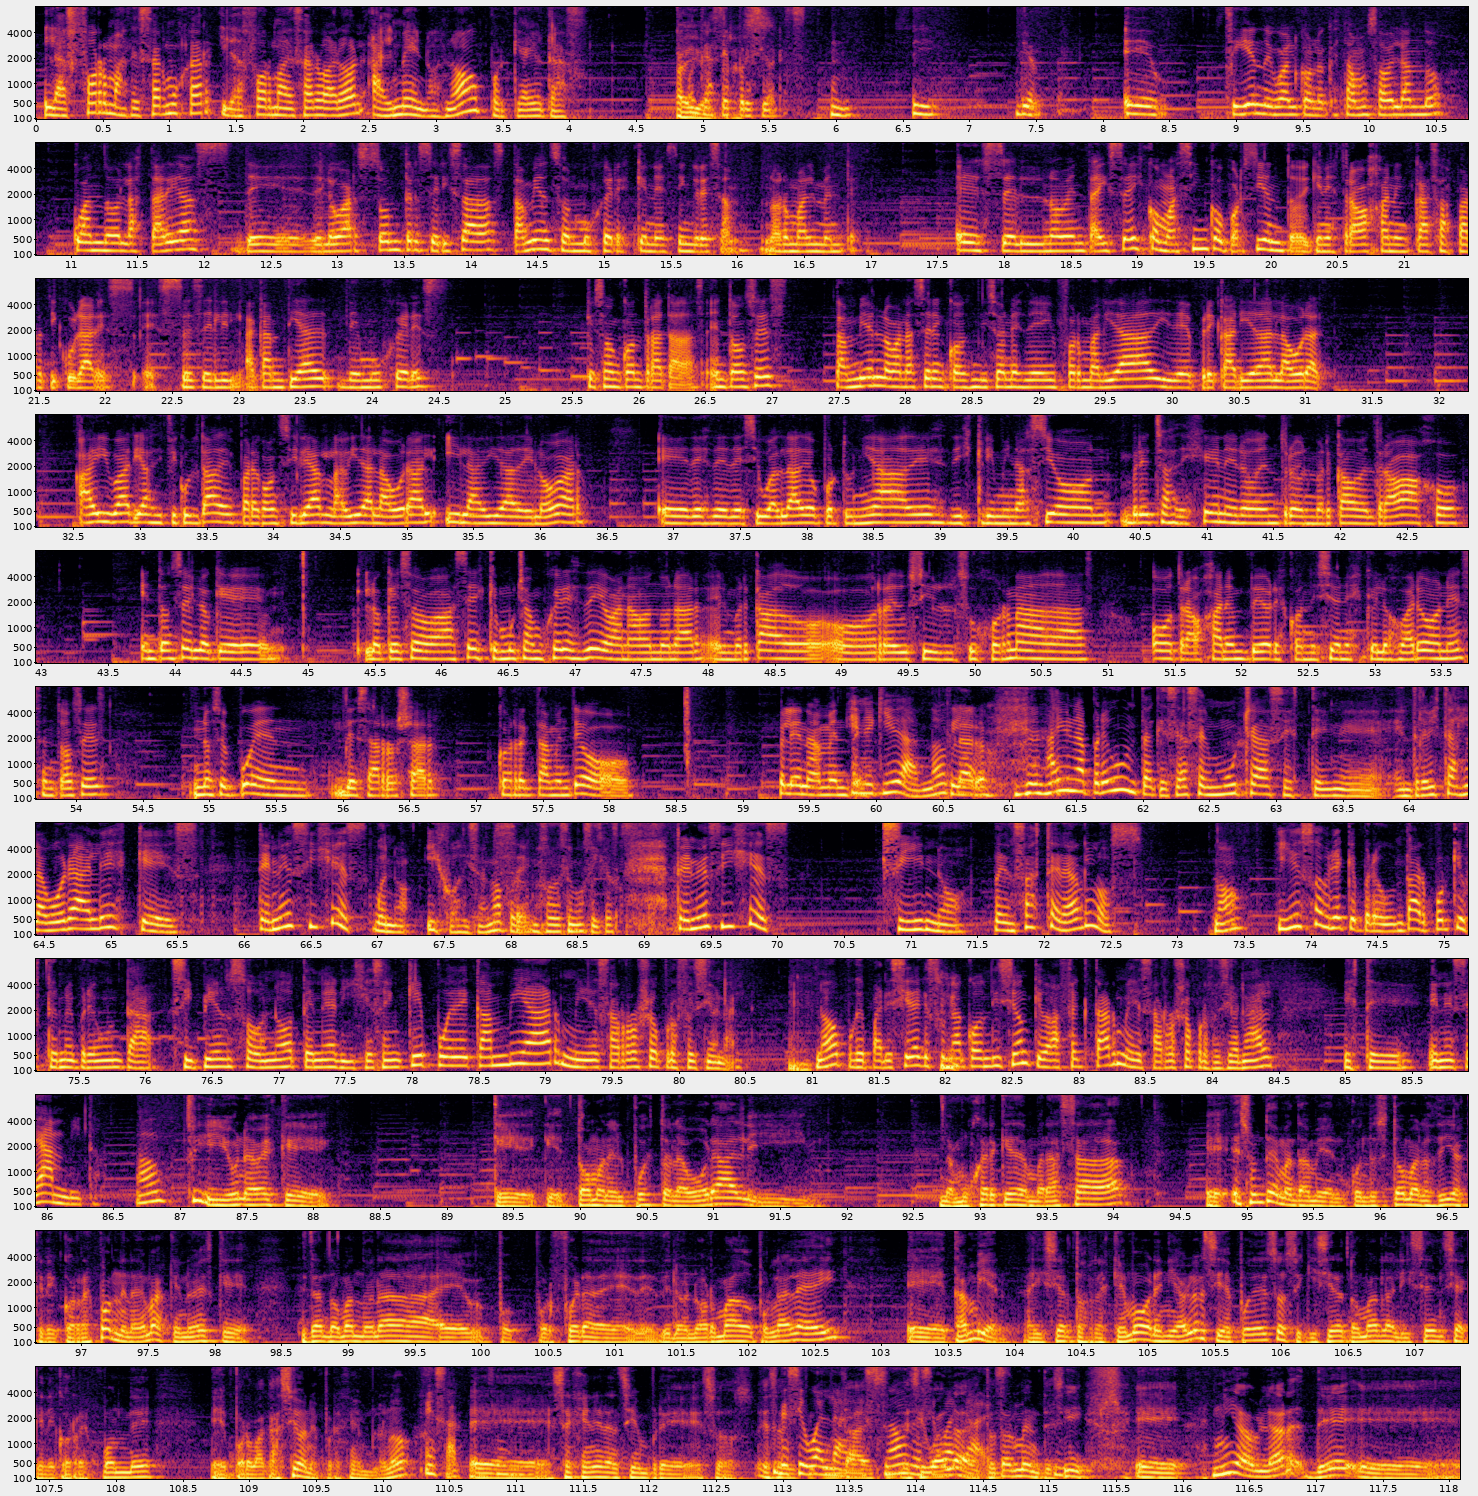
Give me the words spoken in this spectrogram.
las formas de ser mujer y las formas de ser varón, al menos, ¿no? Porque hay otras, Hay otras otras. expresiones. Sí, bien. Eh, siguiendo igual con lo que estamos hablando, cuando las tareas de- del hogar son tercerizadas, también son mujeres quienes ingresan normalmente. Es el 96,5% de quienes trabajan en casas particulares. Esa es el- la cantidad de mujeres que son contratadas. Entonces, también lo van a hacer en condiciones de informalidad y de precariedad laboral. Hay varias dificultades para conciliar la vida laboral y la vida del hogar, eh, desde desigualdad de oportunidades, discriminación, brechas de género dentro del mercado del trabajo. Entonces lo que, lo que eso hace es que muchas mujeres deban abandonar el mercado o reducir sus jornadas o trabajar en peores condiciones que los varones. Entonces no se pueden desarrollar correctamente o plenamente. En equidad, ¿no? Claro. Hay una pregunta que se hace en muchas este, eh, entrevistas laborales que es, ¿tenés hijes? Bueno, hijos dicen, ¿no? Pero Sí. nosotros decimos hijas. ¿Tenés hijes? Sí, no. ¿Pensás tenerlos? ¿No? Y eso habría que preguntar, porque usted me pregunta si pienso o no tener hijos, ¿en qué puede cambiar mi desarrollo profesional? ¿No? Porque pareciera que es una condición que va a afectar mi desarrollo profesional este, en ese ámbito, ¿no? Sí, y una vez que, que, que toman el puesto laboral y la mujer queda embarazada, eh, es un tema también, cuando se toma los días que le corresponden, además, que no es que se están tomando nada eh, por, por fuera de, de- de lo normado por la ley. eh, también hay ciertos resquemores, ni hablar si después de eso se quisiera tomar la licencia que le corresponde eh, por vacaciones, por ejemplo, ¿no? Exacto, Eh, Se generan siempre esos, esas Desigualdades, ¿no? Desigualdades, Desigualdades. totalmente, sí. Eh, ni hablar de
